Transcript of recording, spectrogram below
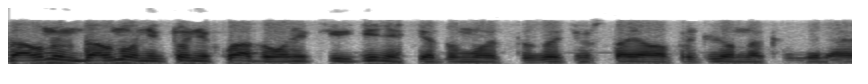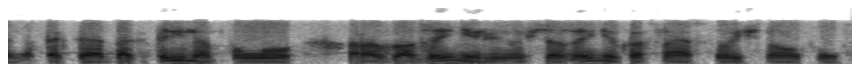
давным-давно никто не вкладывал никаких денег. Я думаю, это за этим стояла определенная, наверное, такая доктрина по разложению или уничтожению Красноярского речного флота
